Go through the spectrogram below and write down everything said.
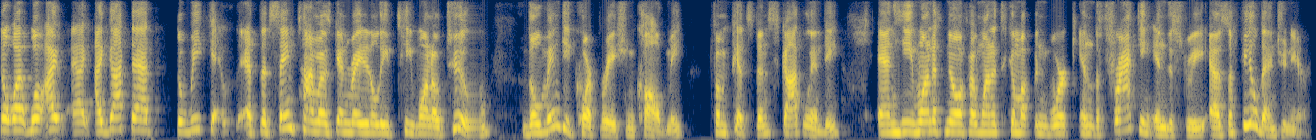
No, I- well, I, I I got that the week at the same time I was getting ready to leave T102. The Linde Corporation called me from Pittston, Scott Linde, and he wanted to know if I wanted to come up and work in the fracking industry as a field engineer.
